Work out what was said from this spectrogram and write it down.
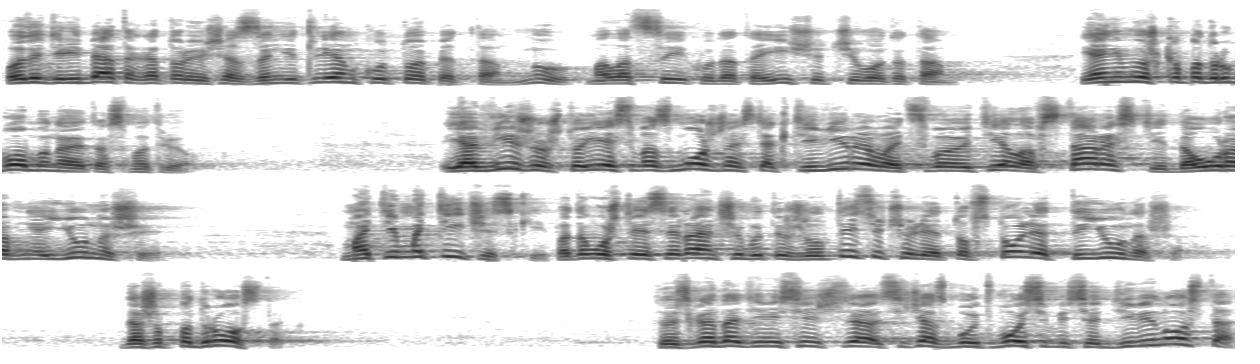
Вот эти ребята, которые сейчас за нетленку топят там, ну, молодцы, куда-то ищут чего-то там. Я немножко по-другому на это смотрю. Я вижу, что есть возможность активировать свое тело в старости до уровня юноши. Математически. Потому что если раньше бы ты жил тысячу лет, то в сто лет ты юноша. Даже подросток. То есть, когда тебе сейчас будет 80-90,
